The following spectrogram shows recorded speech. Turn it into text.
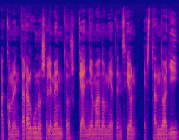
a comentar algunos elementos que han llamado mi atención estando allí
